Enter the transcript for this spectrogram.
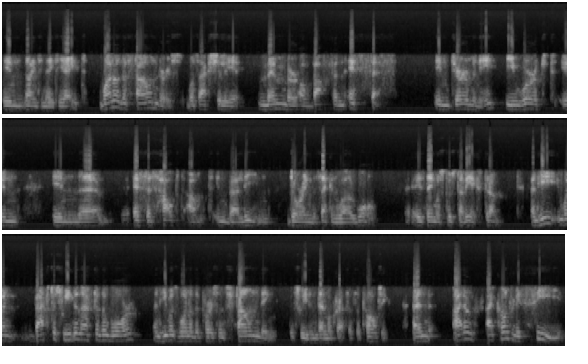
in 1988. One of the founders was actually a member of Waffen SS in Germany. He worked in in uh, SS Hauptamt in Berlin during the Second World War. His name was Gustav Ekström. And he went back to Sweden after the war, and he was one of the persons founding the Sweden Democrats as a party. And I don't, I can't really see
